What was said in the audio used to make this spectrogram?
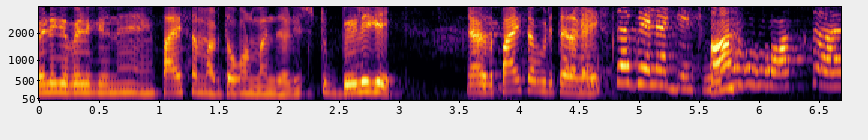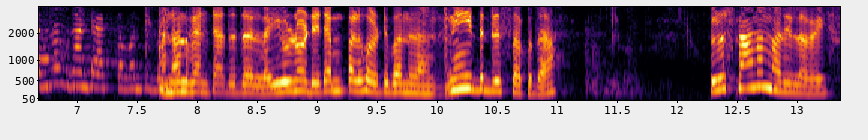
ಬೆಳಿಗ್ಗೆ ಬೆಳಿಗ್ಗೆನೇ ಪಾಯಸ ಮಾಡಿ ತೊಗೊಂಡು ಬಂದೇಳಿ ಇಷ್ಟು ಬೆಳಿಗ್ಗೆ ಯಾವುದು ಪಾಯಸ ಕುಡಿತಾರ ಗೈಸ್ ಹನ್ನೊಂದು ಗಂಟೆ ಆದದಲ್ಲ ಇವಳು ನೋಡಿ ಟೆಂಪಲ್ ಹೊರಟಿ ಬಂದ ನೀ ಇದ್ದ ಡ್ರೆಸ್ ಹಾಕುದಾ? ಇವಳು ಸ್ನಾನ ಮಾಡಿಲ್ಲ ಗೈಸ್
